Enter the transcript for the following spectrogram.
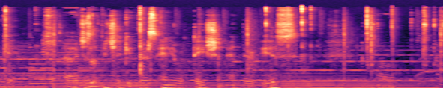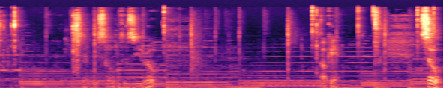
okay, uh, just let me check if there's any rotation and there is. Uh, set this all to zero. Okay, so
